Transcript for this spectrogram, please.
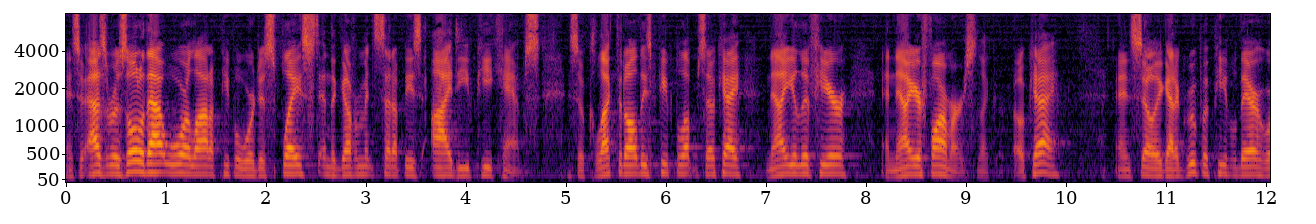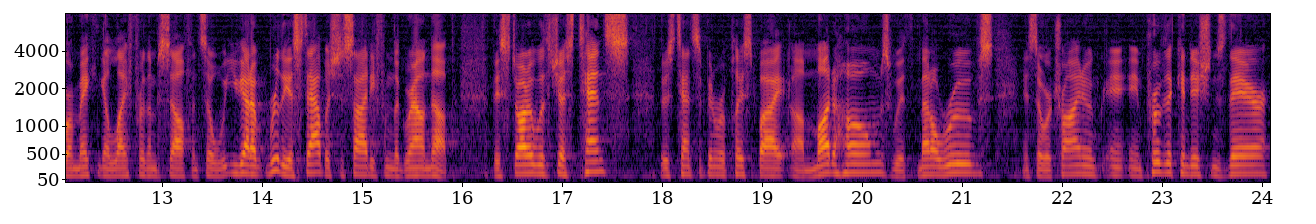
And so, as a result of that war, a lot of people were displaced, and the government set up these IDP camps. And so, collected all these people up and said, okay, now you live here, and now you're farmers. Like, okay. And so, you got a group of people there who are making a life for themselves. And so, you got to really establish society from the ground up. They started with just tents. Those tents have been replaced by uh, mud homes with metal roofs. And so, we're trying to improve the conditions there.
